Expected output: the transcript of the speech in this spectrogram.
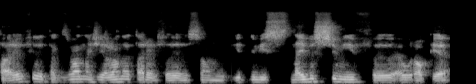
Taryfy, tak zwane zielone taryfy są jednymi z najwyższymi w Europie.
